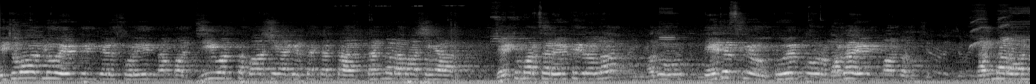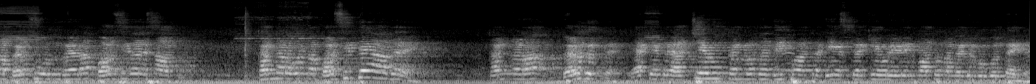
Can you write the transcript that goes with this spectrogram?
ನಿಜವಾಗ್ಲೂ ಹೇಳ್ತೀನಿ ಕೇಳಿಸ್ಕೊಳ್ಳಿ, ನಮ್ಮ ಜೀವಂತ ಭಾಷೆಯಾಗಿರ್ತಕ್ಕಂತಹ ಕನ್ನಡ ಭಾಷೆಯ ಜಯಕುಮಾರ್ ಸರ್ ಹೇಳ್ತಿದ್ರಲ್ಲ, ಅದು ತೇಜಸ್ವಿ ಅವರು, ಕುವೆಂಪು ಅವರ ಮಗ ಹೇಳಿದ ಮಾತಾಡ್ತು ಕನ್ನಡವನ್ನ ಬೆಳೆಸುವುದು ಬೇಡ, ಬಳಸಿದರೆ ಸಾಕು. ಕನ್ನಡವನ್ನ ಬಳಸಿದ್ದೇ ಆದರೆ ಕನ್ನಡ ಬೆಳಗುತ್ತೆ ಯಾಕೆಂದ್ರೆ ಅಚ್ಚೇವು ಕನ್ನಡದ ದೀಪ ಅಂತ ಡಿ ಎಸ್ ಕರ್ಕಿ ಅವರು ಹೇಳಿದ ಮಾತು ನಮ್ಮೆಲ್ಲರಿಗೂ ಗೊತ್ತಾಯಿದೆ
